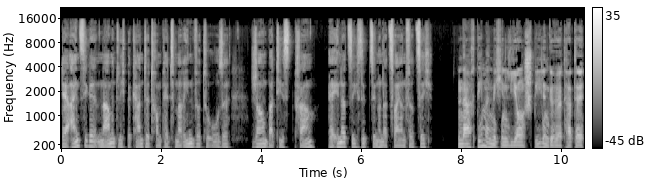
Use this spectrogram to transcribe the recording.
Der einzige namentlich bekannte Trompette-Marine-Virtuose Jean-Baptiste Prin erinnert sich 1742 Nachdem man mich in Lyon spielen gehört hatte,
